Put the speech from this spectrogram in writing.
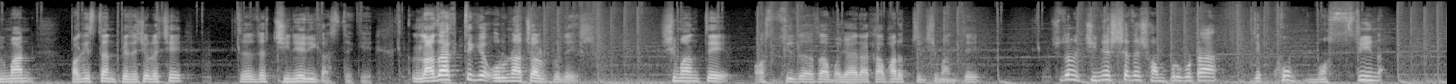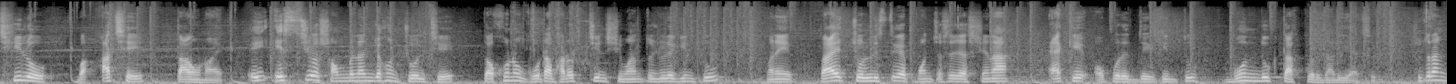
বিমান পাকিস্তান পেতে চলেছে, সেটা চীনেরই কাছ থেকে। লাদাখ থেকে অরুণাচল প্রদেশ। সীমান্তে অস্থিরতা বজায় রাখা, ভারত, চীন সীমান্তে। সুতরাং চীনের সাথে সম্পর্কটা যে খুব মসৃণ ছিল বা আছে, তাও নয়। এই এসসিও সম্মেলন যখন চলছে, তখনও গোটা ভারত, চীন সীমান্ত জুড়ে কিন্তু মানে প্রায় চল্লিশ থেকে পঞ্চাশ হাজার সেনা একে অপরের দিকে কিন্তু বন্দুক তাক করে দাঁড়িয়ে আছে। সুতরাং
